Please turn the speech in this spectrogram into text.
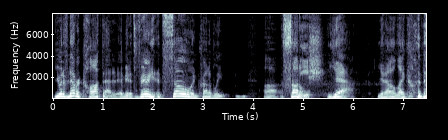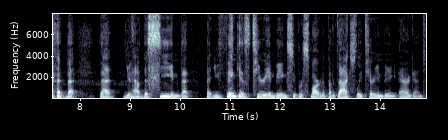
you would have never caught that. I mean, it's very it's so incredibly uh, subtle. Niche. Yeah, you know, like that that that you'd have this scene that that you think is Tyrion being super smart, but it's actually Tyrion being arrogant.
